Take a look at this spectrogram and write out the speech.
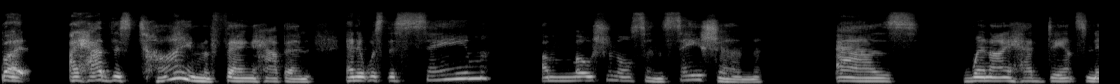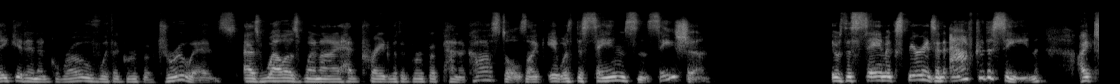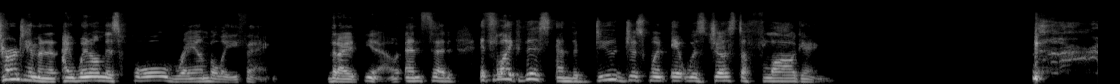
But I had this time thing happen, and it was the same emotional sensation as when I had danced naked in a grove with a group of druids, as well as when I had prayed with a group of Pentecostals. Like it was the same sensation. It was the same experience. And after the scene, I turned to him and I went on this whole rambly thing that I, you know, and said, it's like this. And the dude just went, it was just a flogging.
